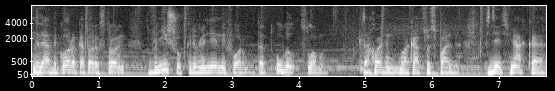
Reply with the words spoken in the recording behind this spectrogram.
для декора, который встроен в нишу криволинейной формы. Этот угол сломан. Заходим в локацию спальня. Здесь мягкая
